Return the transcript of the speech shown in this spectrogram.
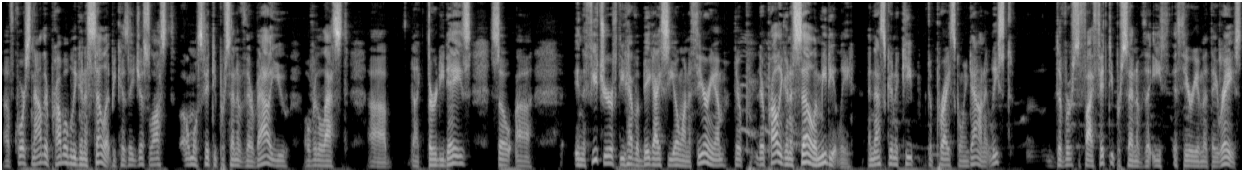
Of course, now they're probably going to sell it because they just lost almost fifty percent of their value over the last uh, like 30 days. So uh, in the future, if you have a big ICO on Ethereum, they're they're probably going to sell immediately, and that's going to keep the price going down. At least diversify 50% of the ETH, Ethereum that they raised.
